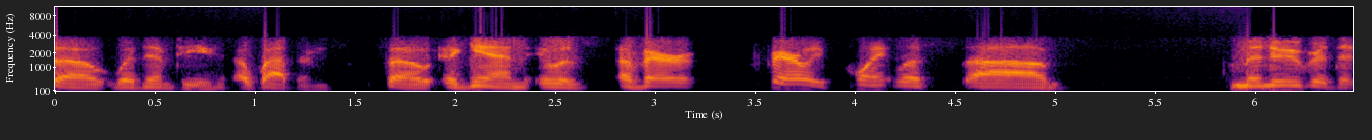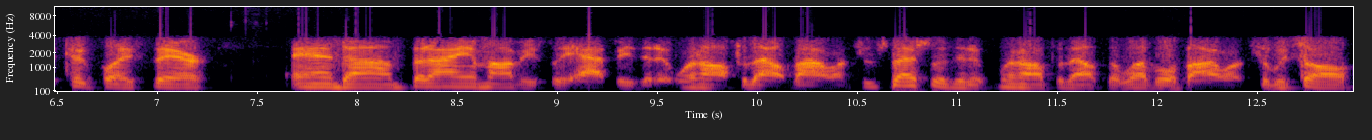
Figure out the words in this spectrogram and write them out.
so with empty weapons. So again, it was a very fairly pointless. Uh, maneuver that took place there. And um, but I am obviously happy that it went off without violence, especially that it went off without the level of violence that we saw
